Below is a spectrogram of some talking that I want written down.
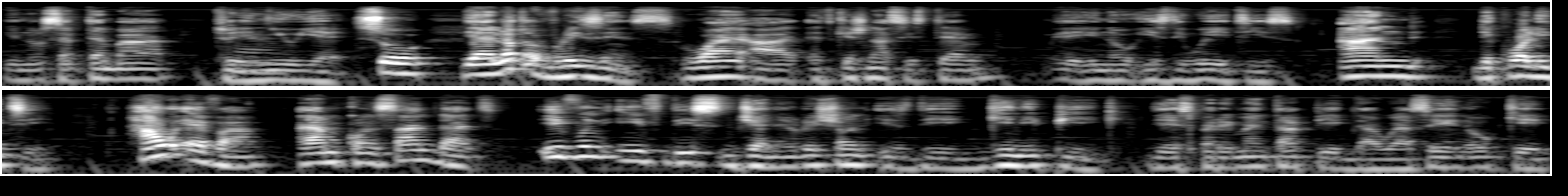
you know, September to yeah. the new year. So there are a lot of reasons why our educational system, eh, you know, is the way it is and the quality. However, I am concerned that even if this generation is the guinea pig, the experimental pig that we are saying, okay,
